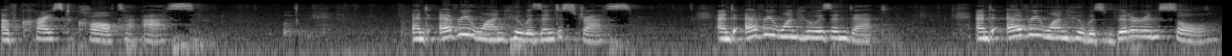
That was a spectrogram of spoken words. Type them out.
of Christ's call to us and everyone who was in distress, and everyone who was in debt, and everyone who was bitter in soul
